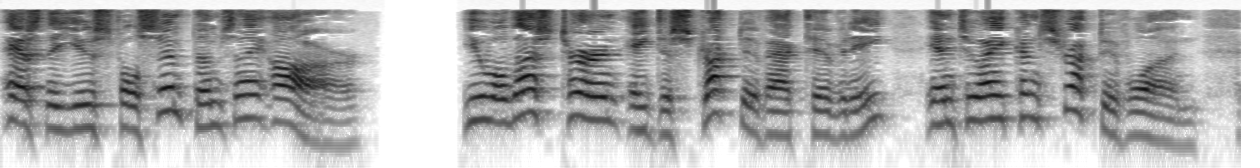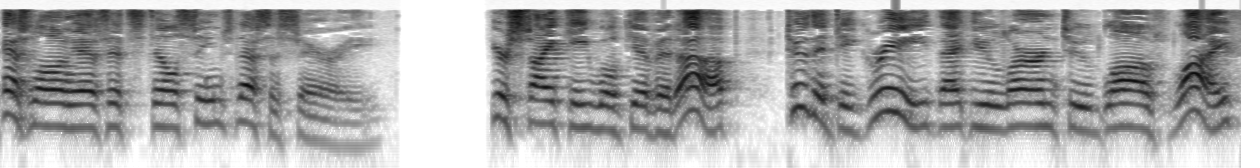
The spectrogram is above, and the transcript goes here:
as the useful symptoms they are. You will thus turn a destructive activity into a constructive one, as long as it still seems necessary. Your psyche will give it up to the degree that you learn to love life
